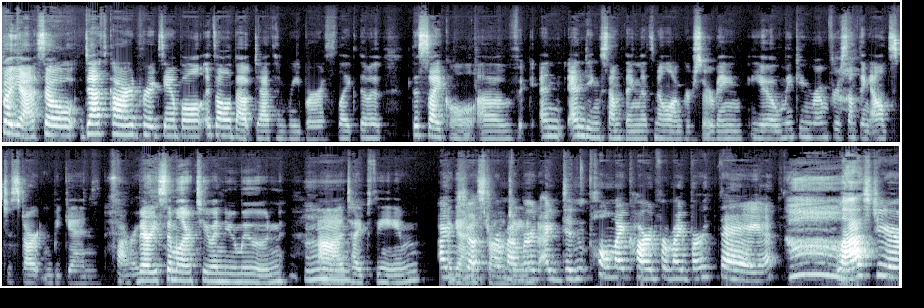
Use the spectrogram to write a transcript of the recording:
but yeah, so death card, for example, it's all about death and rebirth, like the the cycle of and ending something that's no longer serving you, making room for something else to start and begin. Sorry. Very similar to a new moon uh, Mm. type theme. I again, just astrology. remembered I didn't pull my card for my birthday. Last year,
